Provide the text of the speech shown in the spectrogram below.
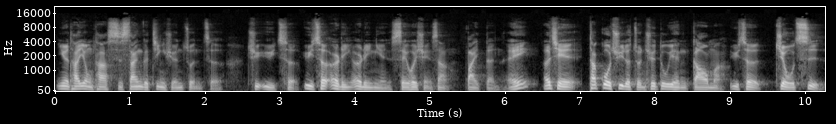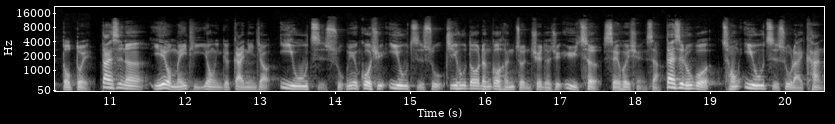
因为他用他十三个竞选准则去预测，预测二零二零年谁会选上拜登。哎，而且他过去的准确度也很高嘛，预测。九次都对，但是呢，也有媒体用一个概念叫义乌指数，因为过去义乌指数几乎都能够很准确的去预测谁会选上。但是如果从义乌指数来看，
